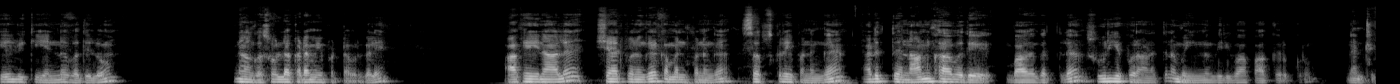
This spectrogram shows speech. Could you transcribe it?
கேள்விக்கு என்ன பதிலோ நாங்கள் சொல்ல கடமைப்பட்டவர்களே ஆகையினால ஷேர் பண்ணுங்கள் கமெண்ட் பண்ணுங்கள் சப்ஸ்கிரைப் பண்ணுங்கள் அடுத்த நான்காவது பாகத்தில் சூரிய புராணத்தை நம்ம இன்னும் விரிவாக பார்க்க இருக்கிறோம். நன்றி.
